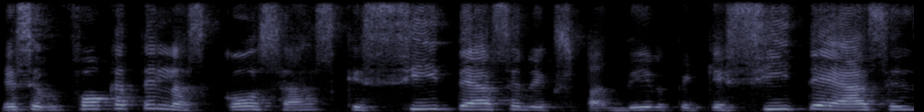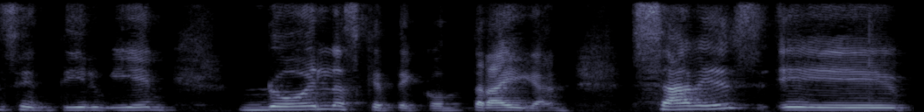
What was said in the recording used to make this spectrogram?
es enfócate en las cosas que sí te hacen expandirte, que sí te hacen sentir bien, no en las que te contraigan. ¿Sabes? Eh,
